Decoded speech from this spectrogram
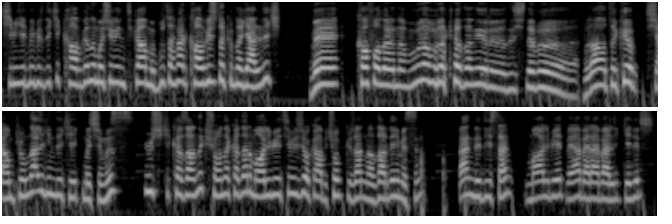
2021'deki kavgalı maçın intikamı. Bu sefer kavgacı takımına geldik ve kafalarına vura vura kazanıyoruz. İşte bu. Bravo takım. Şampiyonlar Ligi'ndeki ilk maçımız. 3-2 kazandık. Şu ana kadar mağlubiyetimiz yok abi. Çok güzel. Nazar değmesin. Ben dediysem mağlubiyet veya beraberlik gelir.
